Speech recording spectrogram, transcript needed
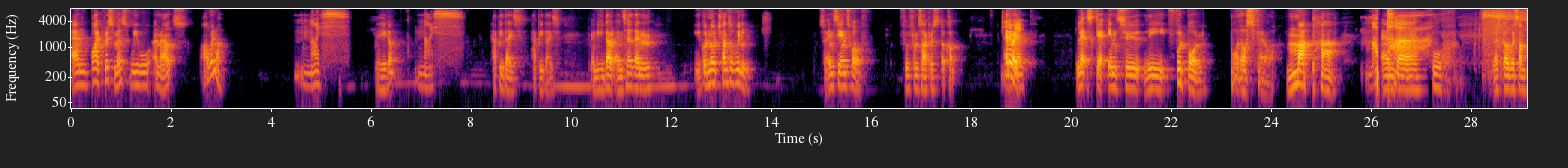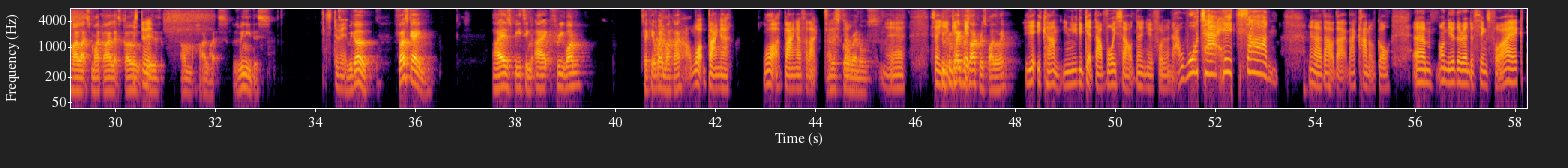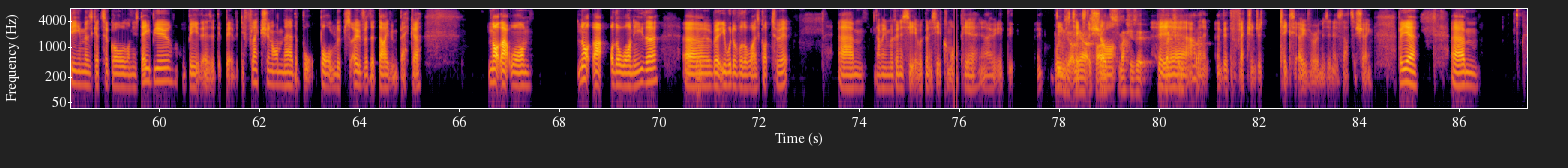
and by Christmas, we will announce our winner. Nice, There you go. Nice. Happy days. Happy days. And if you don't enter, then you've got no chance of winning. So NCN12, foodfromcyprus.com. There you Anyway, let's get into the football. Podosfero. Mappa. And uh, Mappa. ooh, let's go with some highlights, my guy. Let's go Let's with some highlights because we need this. Let's do it. Here we go. First game. Ayes beating Ajax 3 1. Take it away, my guy. Ah, what banger! What a banger for that. Alistair. Reynolds. Yeah. So Who you can get, play for get- Cyprus, by the way. Yeah, you can. You need to get that voice out, don't you? For "Ah, what a hit, son! You know that that that kind of goal. Um, on the other end of things for Ajax, Diemers gets a goal on his debut, albeit there's a bit of a deflection on there. The ball, ball loops over the diving Becker. Not that one. Not that other one either. Uh, but you would have otherwise got to it. Um, I mean, we're going to see it. We're going to see it come up here. You know, it, it, it Brings it the takes the outside, shot. smashes it. Deflection. Yeah, and then it, and the deflection just takes it over him, isn't it? So that's a shame. But yeah, um,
